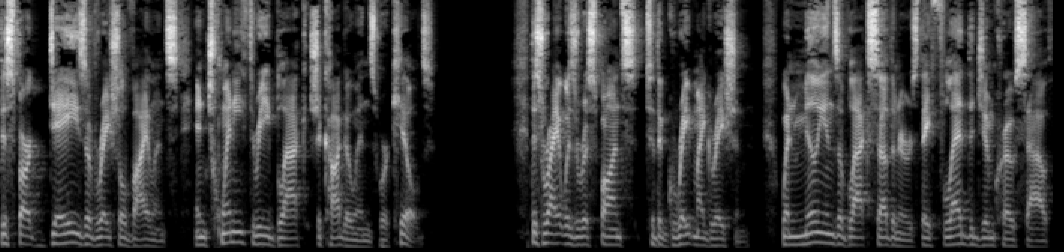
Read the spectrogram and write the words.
This sparked days of racial violence and 23 black Chicagoans were killed. This riot was a response to the Great Migration, when millions of black Southerners, they fled the Jim Crow South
